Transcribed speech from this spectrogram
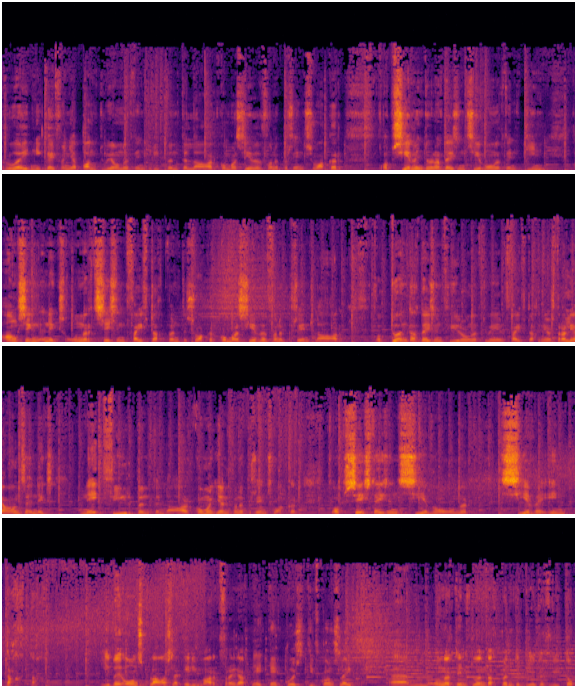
rooi. Nikkei van Japan 203 punte laer, 0,7 van 'n persent swakker op 27710. Hang Seng Index 156 punte swakker, 0,7 van 'n persent laer op 20452 en die Australiese indeks net 4 punte laer, 0,1 van 'n persent swakker op 6787. Hier by ons plaaslik het die mark Vrydag net net positief kon sluit. Ehm um, 120 punte beter vir die top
